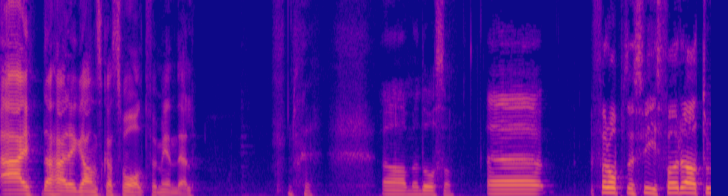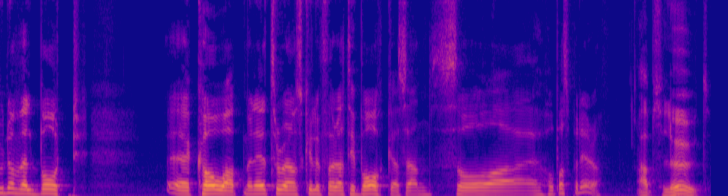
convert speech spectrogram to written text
nej, det här är ganska svalt för min del. ja, men då så. Eh, förhoppningsvis, förra tog de väl bort eh, co-op, men det tror jag de skulle föra tillbaka sen. Så eh, hoppas på det då. Absolut.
